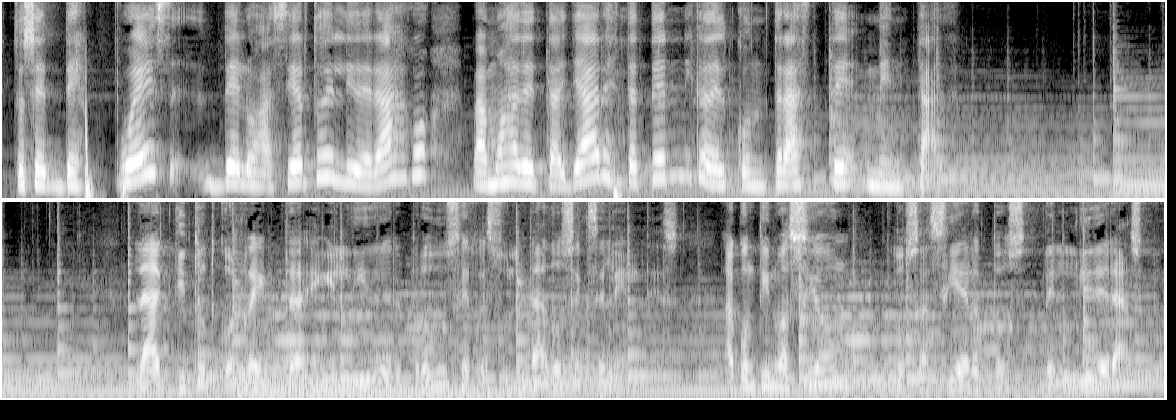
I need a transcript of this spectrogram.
Entonces, después de los aciertos del liderazgo, vamos a detallar esta técnica del contraste mental. La actitud correcta en el líder produce resultados excelentes. A continuación, los aciertos del liderazgo.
